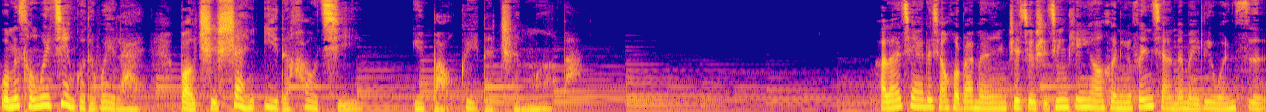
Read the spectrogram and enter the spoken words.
我们从未见过的未来，保持善意的好奇与宝贵的沉默吧。好了，亲爱的小伙伴们，这就是今天要和您分享的美丽文字。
